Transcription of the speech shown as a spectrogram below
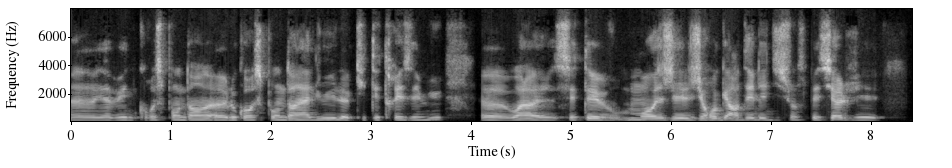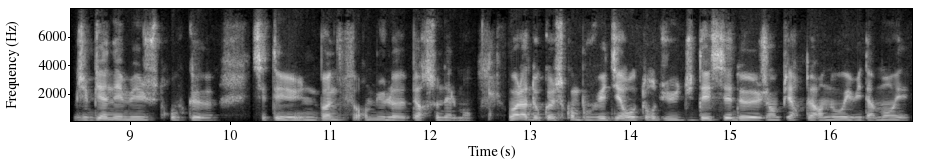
Euh, il y avait une correspondant, euh, le correspondant à Lille qui était très ému. Euh, voilà, c'était moi j'ai regardé l'édition spéciale, j'ai j'ai bien aimé. Je trouve que c'était une bonne formule euh, personnellement. Voilà donc euh, ce qu'on pouvait dire autour du, du décès de Jean-Pierre Pernaut évidemment et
